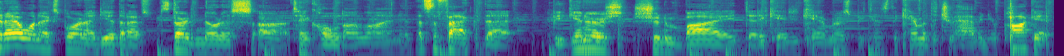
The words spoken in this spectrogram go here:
Today I want to explore an idea that I've started to notice uh, take hold online, and that's the fact that beginners shouldn't buy dedicated cameras because the camera that you have in your pocket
